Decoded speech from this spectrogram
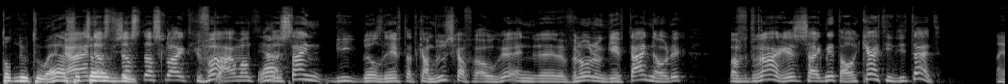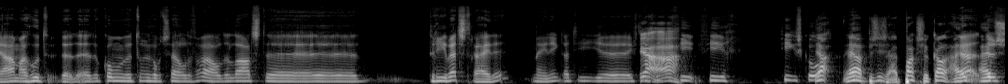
Tot, nu toe, hè? Als Ja, het zo dat, even is- dat, is- dat is gelijk het gevaar. Want Ja. de Stijn die wilde, heeft dat kampioenschap voor ogen. En eh Van Oorlog heeft tijd nodig. Maar de vraag is, zei ik net al, krijgt hij die tijd? Nou ja, maar goed, dan komen we terug op hetzelfde verhaal. De laatste eh, drie wedstrijden, meen ik, dat hij eh, heeft hij Ja. vier, vier, vier gescoord. ja, ja, precies. Hij pakt zijn kans. Hij, Ja, dus,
